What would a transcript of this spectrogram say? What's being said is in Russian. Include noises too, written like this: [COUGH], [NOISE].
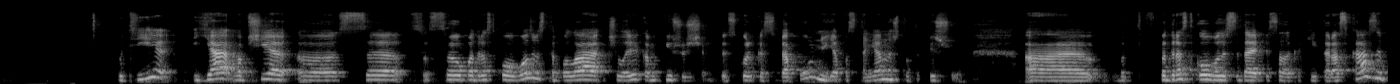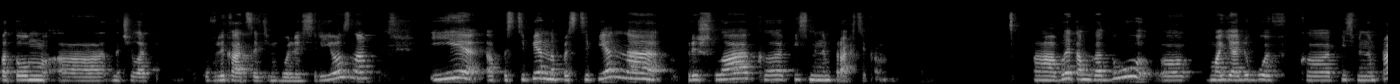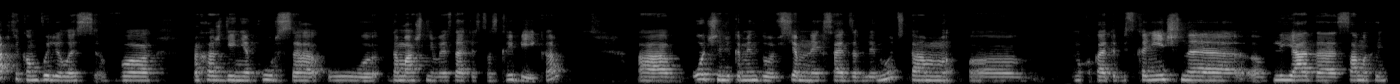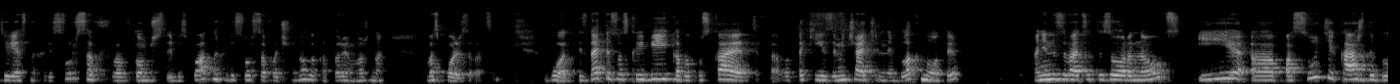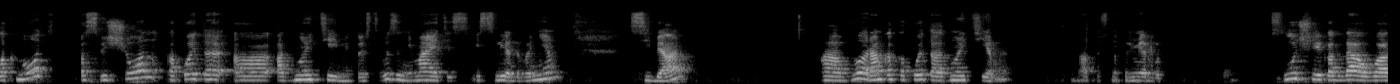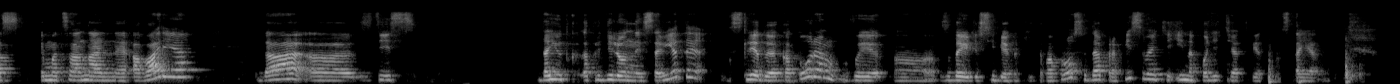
пути. Я вообще э, с, с своего подросткового возраста была человеком пишущим. То есть сколько себя помню, я постоянно что-то пишу. А, вот в подростковом возрасте да, я писала какие-то рассказы, потом а, начала увлекаться этим более серьезно. И постепенно-постепенно пришла к письменным практикам. А, в этом году э, моя любовь к письменным практикам вылилась в прохождение курса у домашнего издательства «Скребейка». А, очень рекомендую всем на их сайт заглянуть. Там э, ну, какая-то бесконечная э, плеяда самых интересных ресурсов, в том числе бесплатных ресурсов, очень много, которые можно воспользоваться. Вот. Издательство «Скребейка» выпускает вот такие замечательные блокноты – они называются Tesoro Notes, и а, по сути каждый блокнот посвящен какой-то а, одной теме. То есть вы занимаетесь исследованием себя а, в рамках какой-то одной темы. Да, то есть, например, вот в случае, когда у вас эмоциональная авария, да, здесь дают определенные советы, следуя которым вы а, задаете себе какие-то вопросы, да, прописываете и находите ответы постоянно.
